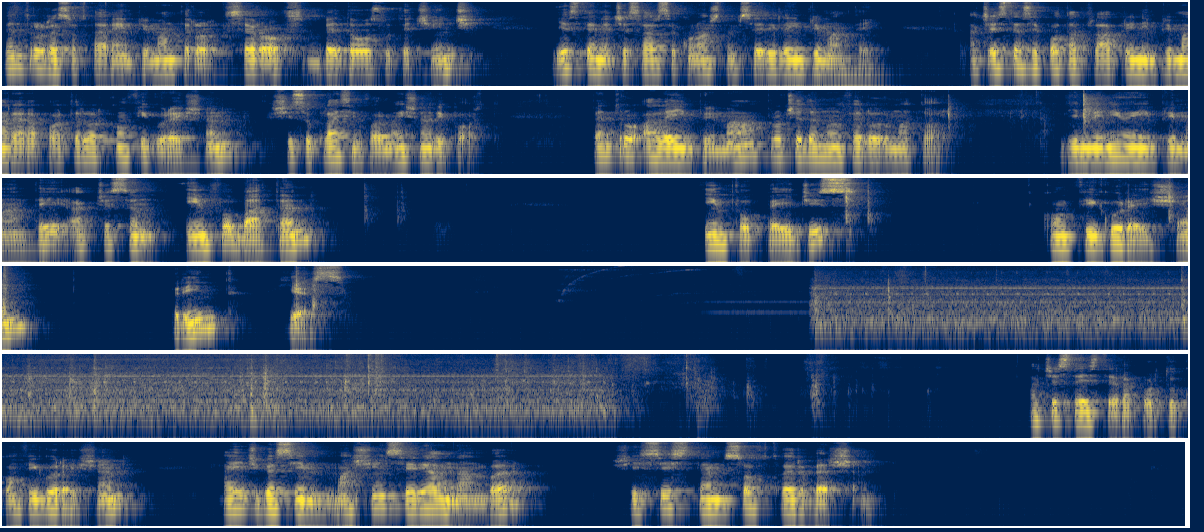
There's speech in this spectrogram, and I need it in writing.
Pentru resoftarea imprimantelor Xerox B205 este necesar să cunoaștem seriile imprimantei. Acestea se pot afla prin imprimarea rapoartelor Configuration și Supplies Information Report. Pentru a le imprima, procedăm în felul următor. Din meniul imprimantei accesăm Info button, Info Pages, Configuration, Print Yes. Acesta este raportul Configuration. Aici găsim Machine Serial Number și System Software Version.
